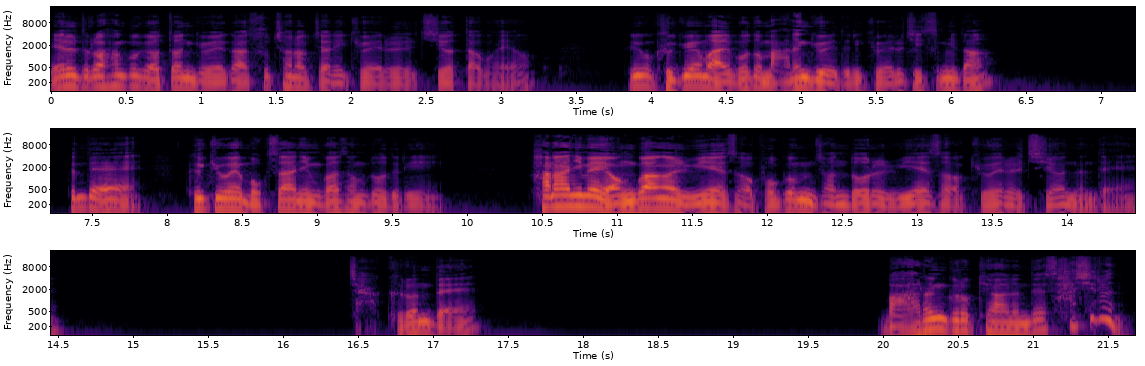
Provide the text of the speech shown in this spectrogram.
예를 들어 한국의 어떤 교회가 수천억짜리 교회를 지었다고 해요. 그리고 그 교회 말고도 많은 교회들이 교회를 짓습니다. 근데 그 교회 목사님과 성도들이 하나님의 영광을 위해서 복음 전도를 위해서 교회를 지었는데 자, 그런데 말은 그렇게 하는데 사실은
